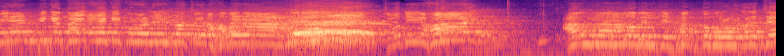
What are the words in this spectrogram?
বিএনপি কে বাইরে রেখে কোন নির্বাচন হবে না যদি হয় আমরা যে ভাগ্য বরণ করেছে।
